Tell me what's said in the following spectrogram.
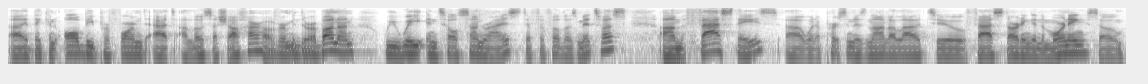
uh, they can all be performed at alos shachar. However, midirabanan, we wait until sunrise to fulfill those mitzvahs. Um, fast days, uh, when a person is not allowed to fast starting in the morning, so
